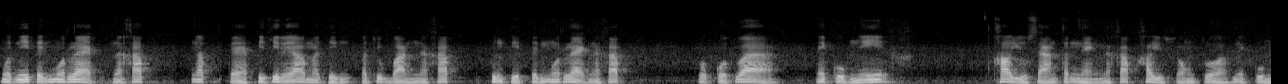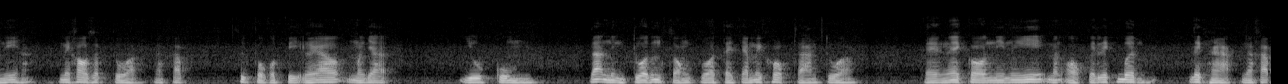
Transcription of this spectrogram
งวดนี้เป็นงวดแรกนะครับ นับแต่ปีที่แล้วมาถึงปัจจุบันนะครับ เพิ่งผิดเป็นงวดแรกนะครับ ปรากฏว่าในกลุ่มนี้เข้าอยู่ 3 ตำแหน่งนะครับ เข้าอยู่ 2 ตัวในกลุ่มนี้ไม่เข้าสักตัวนะครับ ซึ่งปกติแล้วมันจะอยู่กลุ่มละ 1 ตัวถึง 2 ตัว แต่จะไม่ครบ 3 ตัว แต่ในกรณีนี้มันออกเป็นเลขเบิ้ลเลขหาบนะครับ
